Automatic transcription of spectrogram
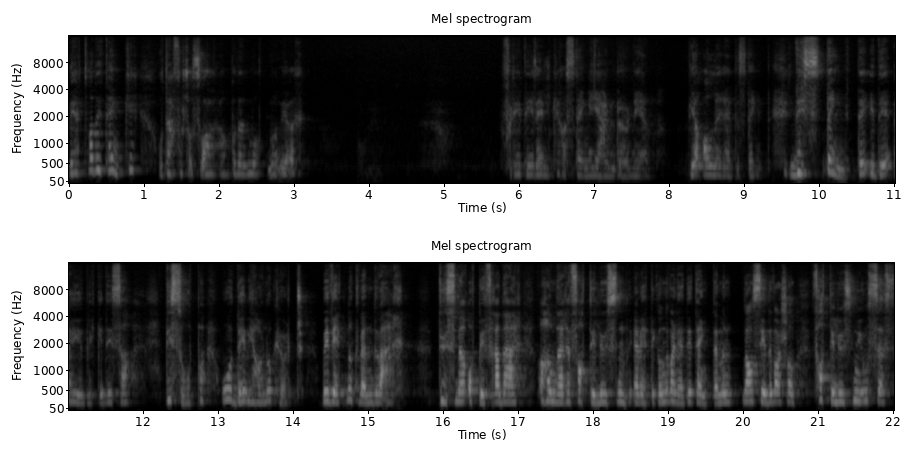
vet hva de tenker. Og derfor så svarer han på den måten han gjør. Fordi de velger å stenge jerndøren igjen. De har allerede stengt. De stengte i det øyeblikket de sa de så på. Å, det vi har nok hørt. Vi vet nok hvem du er. Du som er oppifra der. Og han der er fattiglusen. Jeg vet ikke om det var det de tenkte, men la oss si det var sånn. Fattiglusen Josef.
